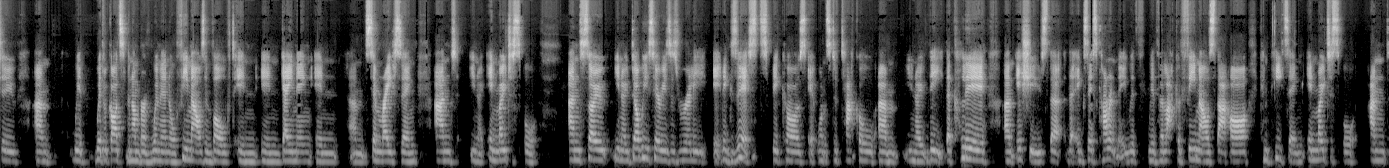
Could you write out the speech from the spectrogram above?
to um, with with regards to the number of women or females involved in in gaming in um, sim racing and you know in motorsport. And so, you know, W Series is really it exists because it wants to tackle, um, you know, the the clear um, issues that that exist currently with with the lack of females that are competing in motorsport. And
